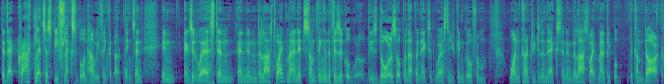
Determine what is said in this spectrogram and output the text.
That that crack lets us be flexible in how we think about things. And in Exit West and, and in The Last White Man, it's something in the physical world. These doors open up in Exit West, and you can go from one country to the next. And in The Last White Man, people become dark.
